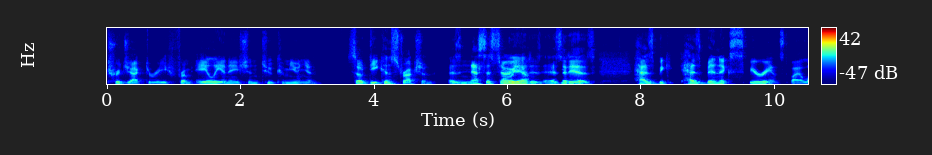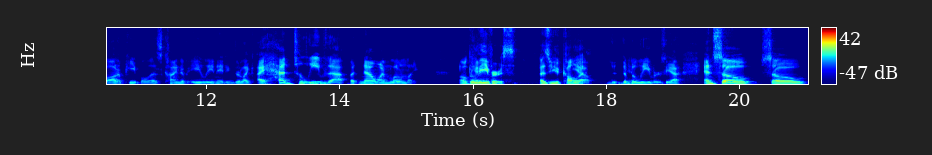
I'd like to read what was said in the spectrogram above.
trajectory from alienation to communion. So deconstruction as necessary oh, yeah. as, as it is, has be, has been experienced by a lot of people as kind of alienating. They're like, I had to leave that, but now I'm lonely. Okay. Believers, as you call yeah, it. The, the yeah. believers, yeah. And so so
